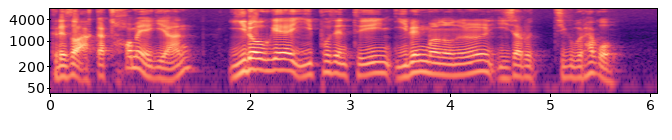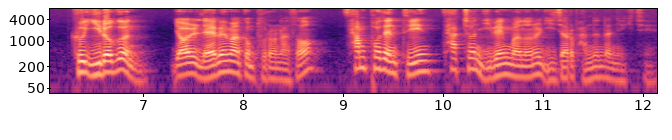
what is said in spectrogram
그래서 아까 처음에 얘기한 1억의 2%인 200만 원을 이자로 지급을 하고 그 1억은 14배만큼 불어나서 3%인 4,200만 원을 이자로 받는다는 얘기지.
